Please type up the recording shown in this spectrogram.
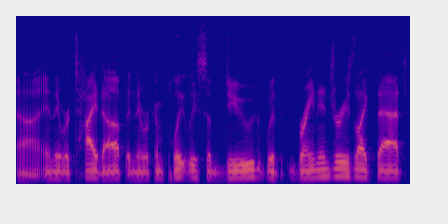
uh, and they were tied up and they were completely subdued with brain injuries like that,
